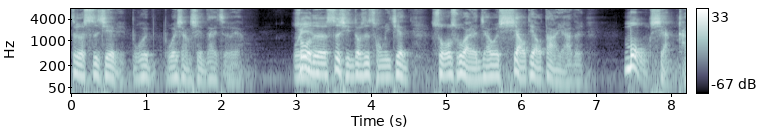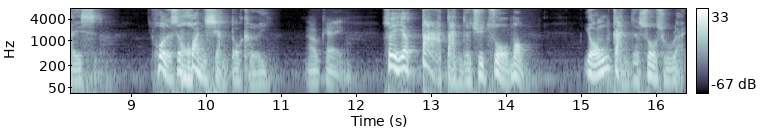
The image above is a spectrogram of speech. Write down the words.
这个世界不会不会像现在这样，所有的事情都是从一件说出来人家会笑掉大牙的梦想开始，或者是幻想都可以。OK，所以要大胆的去做梦，勇敢的说出来，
